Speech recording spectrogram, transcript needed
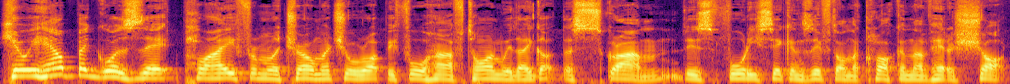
Huey, how big was that play from Latrell Mitchell right before half time where they got the scrum? There's 40 seconds left on the clock and they've had a shot.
